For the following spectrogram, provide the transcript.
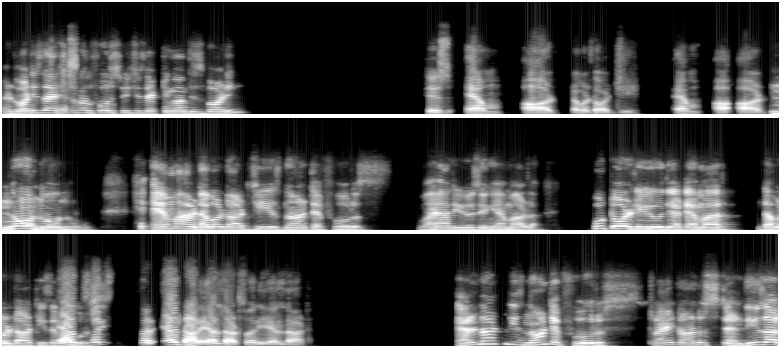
And what is the Yes. external force which is acting on this body? It is M R double dot G. M R. No, no, no. M R double dot G is not a force. Why are you using MR? Who told you that MR double dot is a L force? sorry, sorry, L dot, L dot, sorry, L dot. L dot is not a force. Try to understand. These are,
